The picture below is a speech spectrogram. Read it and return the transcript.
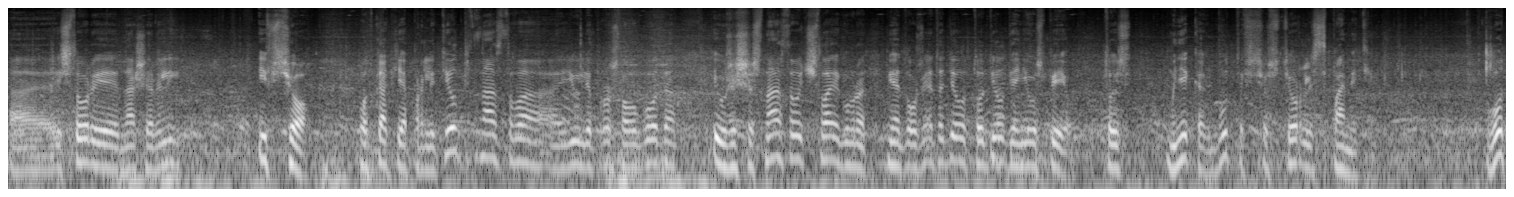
а, историей нашей религии. И все. Вот как я пролетел 15 июля прошлого года, и уже 16 числа я говорю, я должен это делать, то делать я не успею. То есть мне как будто все стерлось с памяти. Вот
